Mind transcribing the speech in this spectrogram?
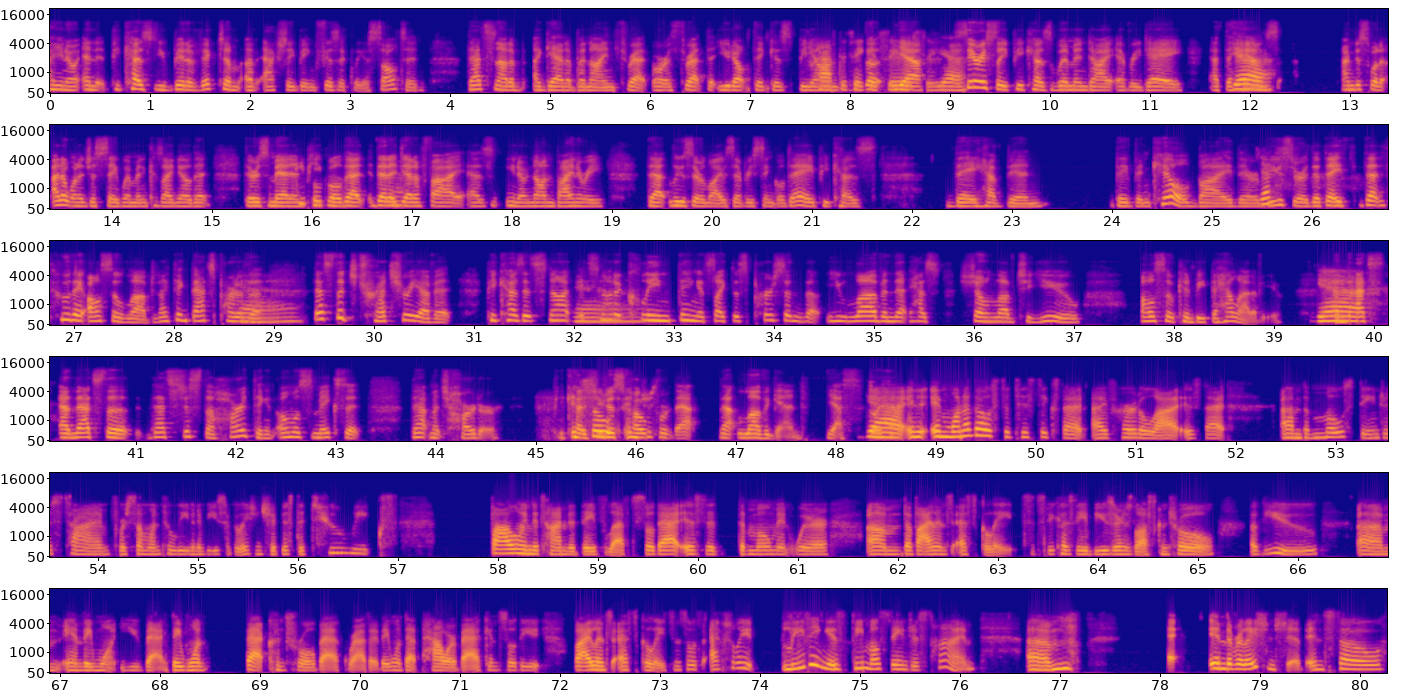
you know, and because you've been a victim of actually being physically assaulted, that's not a again a benign threat or a threat that you don't think is beyond. You have to take the, it seriously. Yeah, yeah, seriously, because women die every day at the yeah. hands. I'm just want I don't want to just say women because I know that there's men and people, people that that yeah. identify as you know non-binary that lose their lives every single day because they have been they've been killed by their yes. abuser that they that who they also loved and i think that's part yeah. of the that's the treachery of it because it's not yeah. it's not a clean thing. It's like this person that you love and that has shown love to you also can beat the hell out of you. Yeah. and that's and that's the that's just the hard thing. It almost makes it that much harder because so you just hope for that that love again. Yes yeah and, and one of those statistics that i've heard a lot is that um, the most dangerous time for someone to leave an abusive relationship is the two weeks following the time that they've left. So that is the, the moment where um, the violence escalates. It's because the abuser has lost control of you um, and they want you back. They want that control back, rather. They want that power back. And so the violence escalates. And so it's actually leaving is the most dangerous time um, in the relationship. And so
